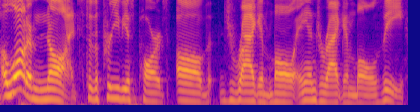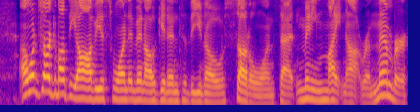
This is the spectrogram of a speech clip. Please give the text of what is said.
a lot of nods to the previous parts of Dragon Ball and Dragon Ball Z. I want to talk about the obvious one, and then I'll get into the, you know, subtle ones that many might not remember.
